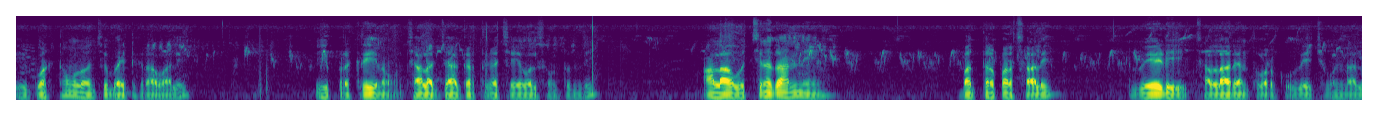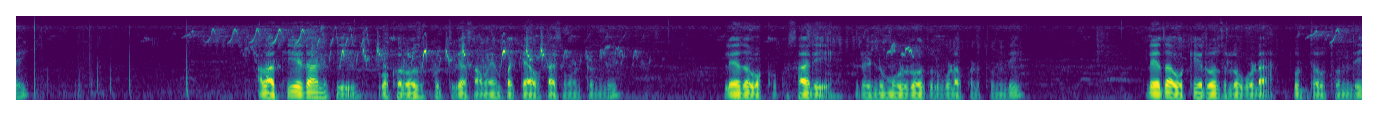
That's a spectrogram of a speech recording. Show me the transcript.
ఈ గొట్టంలోంచి బయటకు రావాలి. ఈ ప్రక్రియను చాలా జాగ్రత్తగా చేయవలసి ఉంటుంది. అలా వచ్చిన దాన్ని భద్రపరచాలి. వేడి చల్లారేంత వరకు వేచి ఉండాలి. అలా తీయడానికి ఒక రోజు పూర్తిగా సమయం పట్టే అవకాశం ఉంటుంది. లేదా ఒక్కొక్కసారి రెండు మూడు రోజులు కూడా పడుతుంది. లేదా ఒకే రోజులో కూడా పూర్తవుతుంది.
